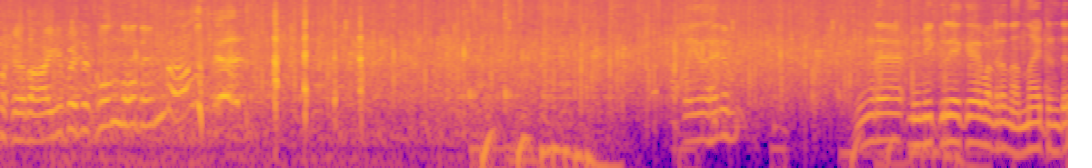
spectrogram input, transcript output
സഹനായി പെരുകുന്നു അപ്പൊ ഏതായാലും നിങ്ങളുടെ മിമിക്രി ഒക്കെ വളരെ നന്നായിട്ടുണ്ട്.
